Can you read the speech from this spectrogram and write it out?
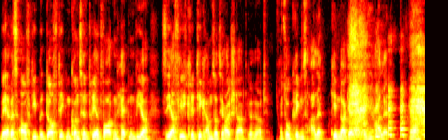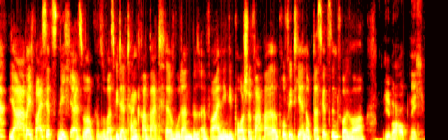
Wäre es auf die Bedürftigen konzentriert worden, hätten wir sehr viel Kritik am Sozialstaat gehört. Und so kriegen es alle. Kindergeld kriegen alle. Ja? ja? aber ich weiß jetzt nicht, also ob sowas wie der Tankrabatt, äh, wo dann äh, vor allen Dingen die Porsche-Fahrer profitieren, ob das jetzt sinnvoll war. Überhaupt nicht.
